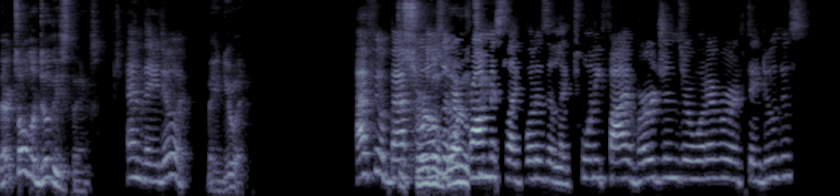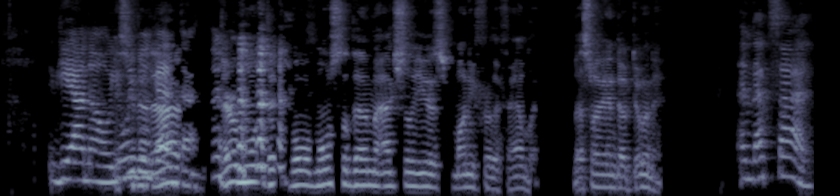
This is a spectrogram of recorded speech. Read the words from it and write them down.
They're told to do these things. and they do it. They do it. I feel bad Destroy for those that are promised like what is it, like twenty five virgins or whatever if they do this. Yeah, no, you It's gonna that- get that. They're more, they, well, most of them actually is money for the family. That's why they end up doing it. and that's sad.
